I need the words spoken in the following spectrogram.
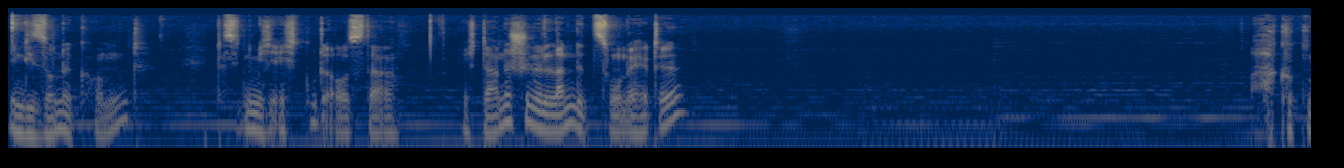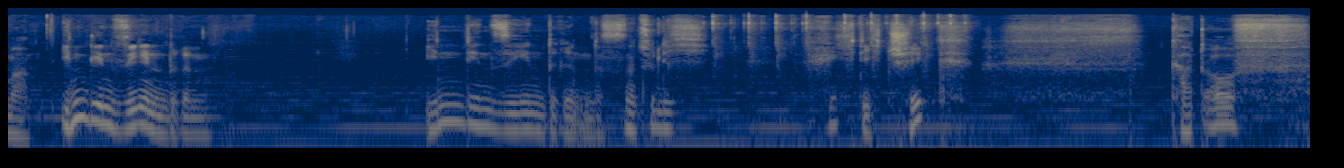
in die Sonne kommt. Das sieht nämlich echt gut aus da. Wenn ich da eine schöne Landezone hätte. Ah, guck mal. In den Seen drin. In den Seen drin. Das ist natürlich richtig schick. Cut-off.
